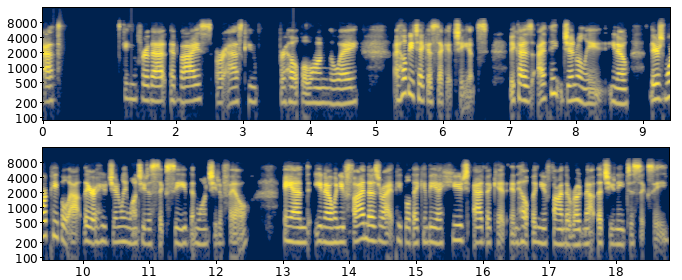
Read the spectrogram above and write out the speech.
asking for that advice or asking for help along the way, I hope you take a second chance because I think generally, you know, there's more people out there who generally want you to succeed than want you to fail. And, you know, when you find those right people, they can be a huge advocate in helping you find the roadmap that you need to succeed.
